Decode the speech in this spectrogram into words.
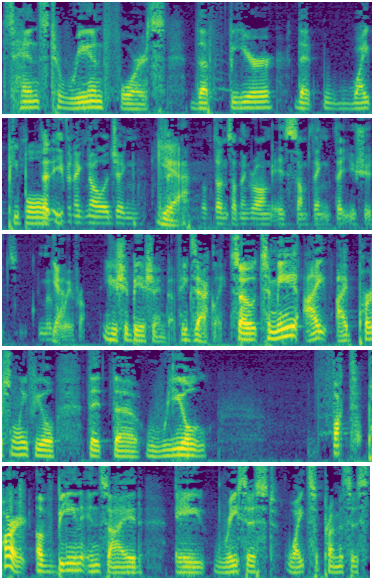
tends to reinforce the fear that white people. That even acknowledging yeah. have done something wrong is something that you should move Yeah. away from. you should be ashamed of. Exactly. So to me, I, I personally feel that the real fucked part of being inside a racist white supremacist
